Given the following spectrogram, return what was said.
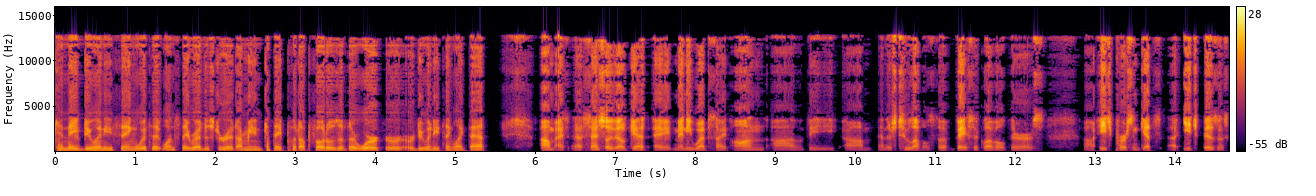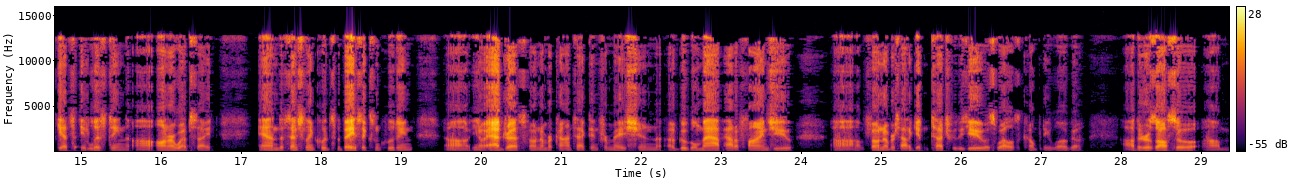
Can they do anything with it once they register it? I mean, can they put up photos of their work or, or do anything like that? Um, essentially, they'll get a mini website on uh, the, um, and there's two levels. The basic level, there's uh, each person gets, uh, each business gets a listing uh, on our website, and essentially includes the basics, including, uh, you know, address, phone number, contact information, a Google map, how to find you, uh, phone numbers, how to get in touch with you, as well as a company logo. Uh, there is also um,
